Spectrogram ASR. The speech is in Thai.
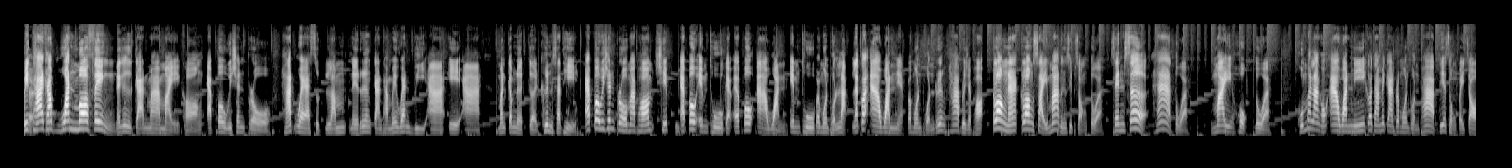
ปิดท้ายครับ one more thing นั่นก็คือการมาใหม่ของ Apple Vision Pro ฮาร์ดแวร์สุดล้ำในเรื่องการทำให้แว่น VR AR มันกำเนิดเกิดขึ้นสักที Apple Vision Pro มาพร้อมชิป Apple M2 กับ Apple R1 M2 ประมวลผลหลัก แล้วก็ R1 เนี่ยประมวลผลเรื่องภาพโดยเฉพาะ กล้องนะ กล้องใส่มากถึง 12 ตัว เซนเซอร์ 5 ตัว ไมค์6ตัว ขุมพลังของ R1 นี้ก็ทำให้การประมวลผลภาพที่จะส่งไปจอ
